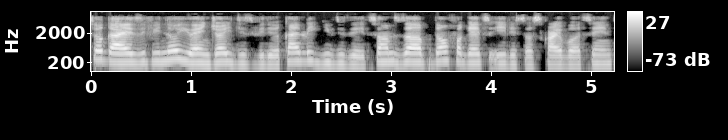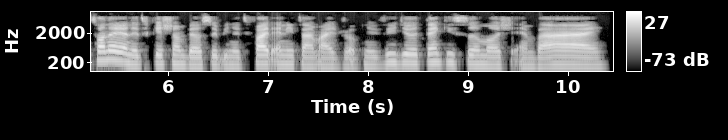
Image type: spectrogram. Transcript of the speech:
So guys if you know you enjoyed this video kindly give this a thumbs up. Don't forget to hit the subscribe button turn on your notification bell so you'll be notified anytime i drop new video. Thank you so much and bye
